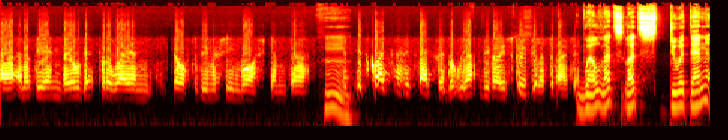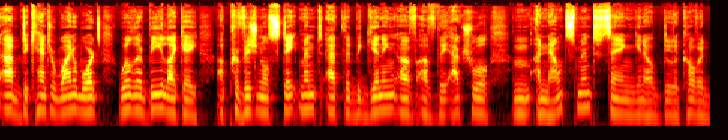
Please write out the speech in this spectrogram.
uh, and at the end they all get put away and go off to be machine washed. And uh, Hmm. it, it's quite satisfactory, but we have to be very scrupulous about it. Well, let's let's do it then. Uh, Decanter Wine Awards. Will there be like a, a provisional statement at the beginning of, of the actual um, announcement saying, you know, due to COVID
